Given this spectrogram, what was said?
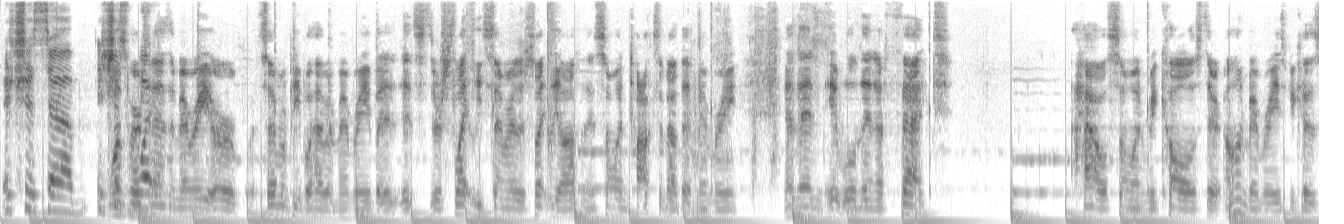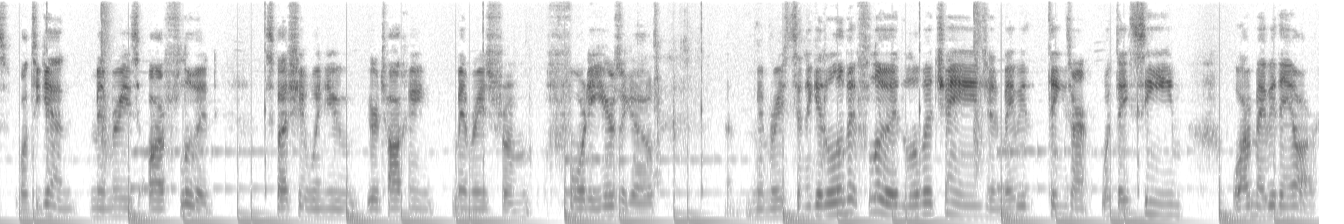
It's just um, it's One just person what has a memory, or several people have a memory, but it's they're slightly similar, they're slightly off, and then someone talks about that memory, and then it will then affect how someone recalls their own memories because once again, memories are fluid, especially when you you're talking memories from 40 years ago. Memories tend to get a little bit fluid, a little bit change, and maybe things aren't what they seem, or maybe they are.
